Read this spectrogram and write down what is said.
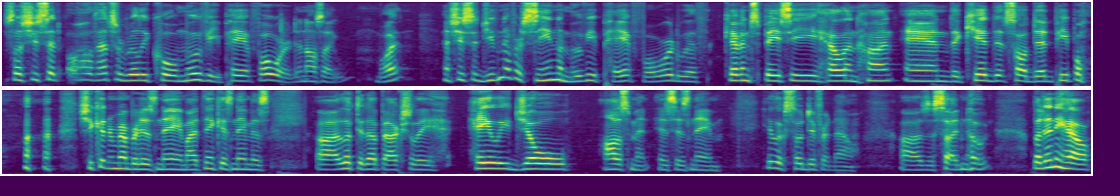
So she said, "Oh, that's a really cool movie, Pay It Forward." And I was like, "What?" And she said, You've never seen the movie Pay It Forward with Kevin Spacey, Helen Hunt, and the kid that saw dead people? she couldn't remember his name. I think his name is, uh, I looked it up actually. Haley Joel Osment is his name. He looks so different now, uh, as a side note. But anyhow,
